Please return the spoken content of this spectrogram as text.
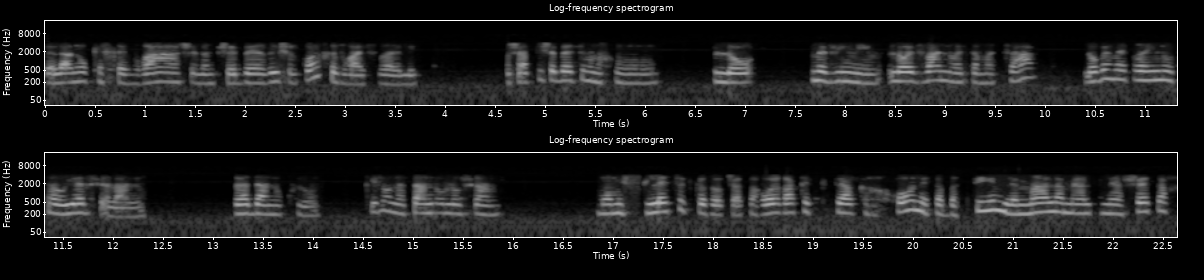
שלנו כחברה של אנשי בארי, של כל החברה הישראלית. חשבתי שבעצם אנחנו לא מבינים, לא הבנו את המצב, לא באמת ראינו את האויב שלנו. לא ידענו כלום. כאילו נתנו לו שם כמו מפלצת כזאת, שאתה רואה רק את קצה הקרחון, את הבתים למעלה מעל פני השטח.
